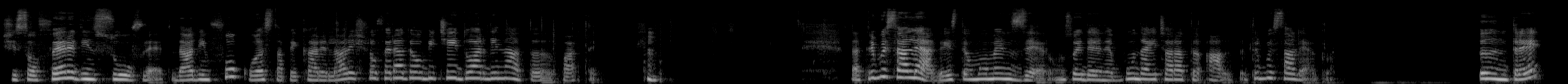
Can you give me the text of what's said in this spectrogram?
și să ofere din suflet, da? Din focul ăsta pe care îl are și îl oferea de obicei doar din altă parte. Hm. Dar trebuie să aleagă, este un moment zero, un soi de nebun, dar aici arată altfel. Trebuie să aleagă între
